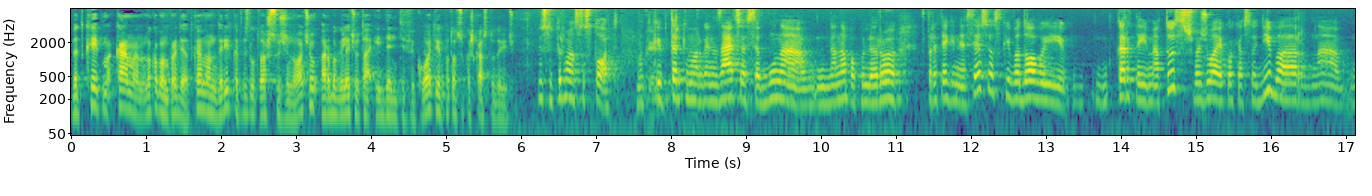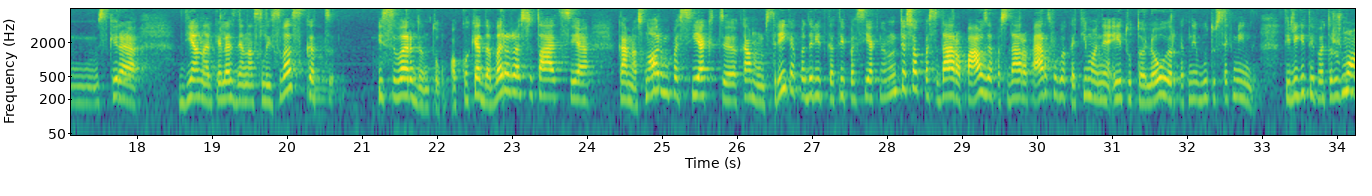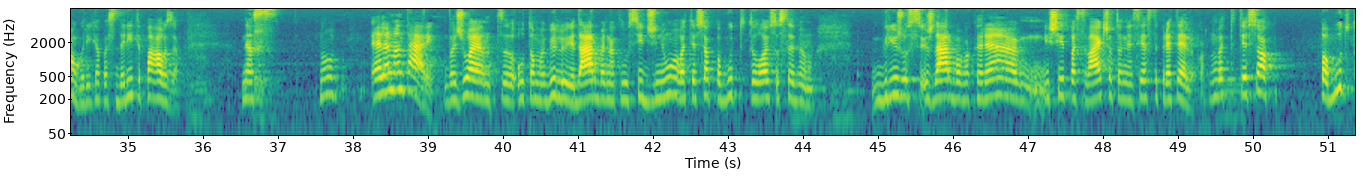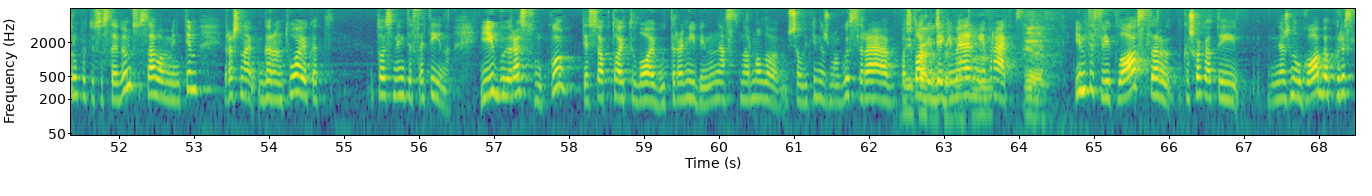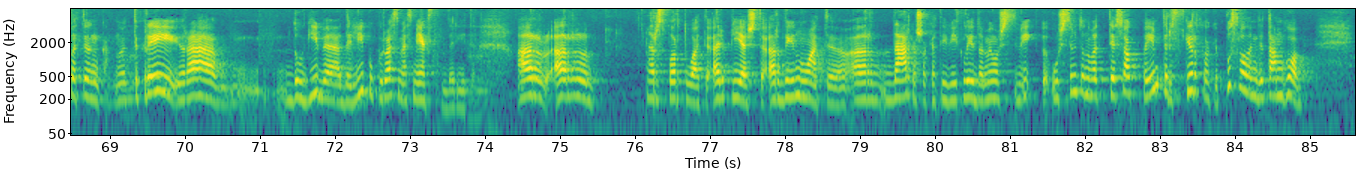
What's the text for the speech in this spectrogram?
Bet kaip, ką man, nuo ko man pradėti, ką man daryti, kad vis dėlto aš sužinočiau arba galėčiau tą identifikuoti ir po to su kažkas to daryčiau? Visų pirma, sustoti. Okay. Kaip tarkim organizacijose būna gana populiaru strateginės sesijos, kai vadovai kartą į metus išvažiuoja į kokią sodybą ar na, skiria dieną ar kelias dienas laisvas, kad įsivardintų, o kokia dabar yra situacija, ką mes norim pasiekti, ką mums reikia padaryti, kad tai pasiektumėm. Nu, tiesiog pasidaro pauzę, pasidaro pertrauką, kad įmonė eitų toliau ir kad jinai būtų sėkminga. Tai lygiai taip pat ir žmogui reikia pasidaryti pauzę. Nes, nu, elementariai, važiuojant automobiliu į darbą, neklausyti žinių, o tiesiog pabūti tyloj su savim. Grįžus iš darbo vakare, išeit pasivaikščioti, nesėsti prie teliko. Nu, bet tiesiog pabūt truputį su savim, su savo mintim ir aš na, garantuoju, kad tos mintis ateina. Jeigu yra sunku, tiesiog toj tyloj būti ramybėj, nu, nes normalu, šio laikinis žmogus yra pastoviai bėgime ir neįpratęs. Yeah. Imtis veiklos ar kažkokio tai, nežinau, hobio, kuris patinka. Nu, tikrai yra daugybė dalykų, kuriuos mes mėgstam daryti. Ar, ar ar sportuoti, ar piešti, ar dainuoti, ar dar kažkokią tai veiklą įdomiau užsimti, nu, va, tiesiog paimti ir skirti kokį pusvalandį tam hobiui.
